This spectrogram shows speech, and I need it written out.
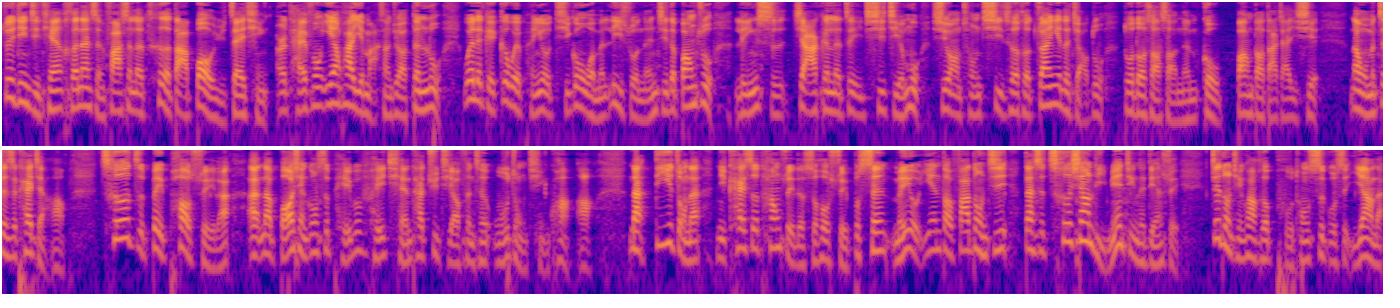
最近几天，河南省发生了特大暴雨灾情，而台风烟花也马上就要登陆。为了给各位朋友提供我们力所能及的帮助，临时加更了这一期节目，希望从汽车和专业的角度，多多少少能够帮到大家一些。那我们正式开讲啊，车子被泡水了啊，那保险公司赔不赔钱？它具体要分成五种情况啊。那第一种呢，你开车趟水的时候水不深，没有淹到发动机，但是车厢里面进了点水，这种情况和普通事故是一样的，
